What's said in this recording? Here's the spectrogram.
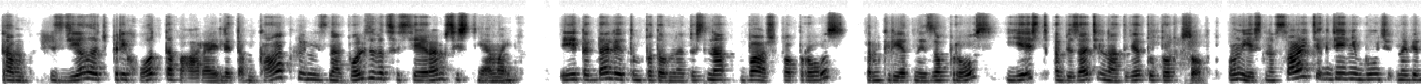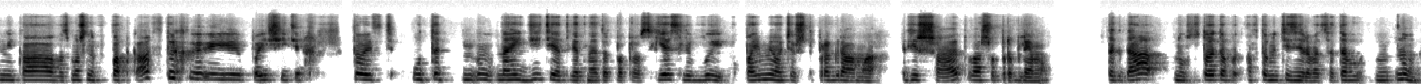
там сделать приход товара или там как, не знаю, пользоваться CRM-системой и так далее и тому подобное. То есть на ваш вопрос, конкретный запрос, есть обязательно ответ у Торксофт. Он есть на сайте где-нибудь, наверняка, возможно, в подкастах и поищите. То есть ну, найдите ответ на этот вопрос. Если вы поймете, что программа решает вашу проблему, тогда ну, стоит автоматизироваться. Это, ну,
